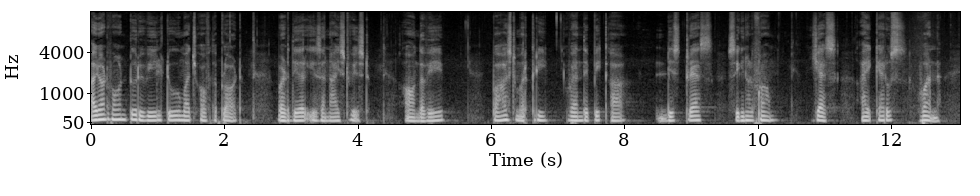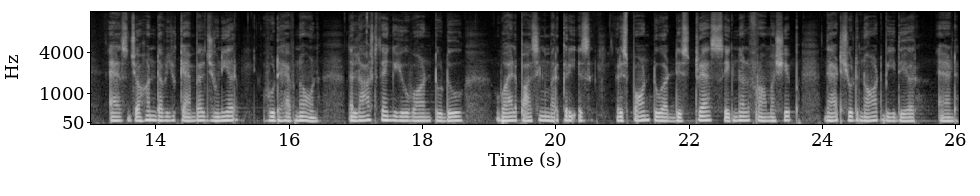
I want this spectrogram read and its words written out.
I don't want to reveal too much of the plot, but there is a nice twist. On the way past Mercury, when they pick a distress signal from, yes, Icarus 1, as John W. Campbell Jr. would have known, the last thing you want to do while passing Mercury is respond to a distress signal from a ship that should not be there, and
